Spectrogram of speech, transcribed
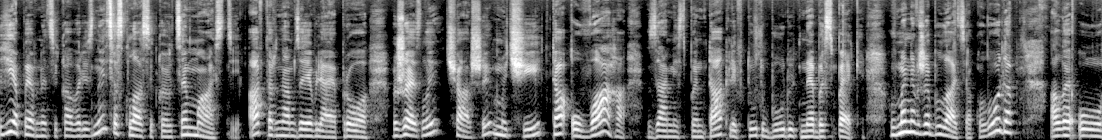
Є певна цікава різниця з класикою це масті. Автор нам заявляє про жезли, чаші, мечі та увага замість пентаклів тут будуть небезпеки. В мене вже була ця колода, але у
